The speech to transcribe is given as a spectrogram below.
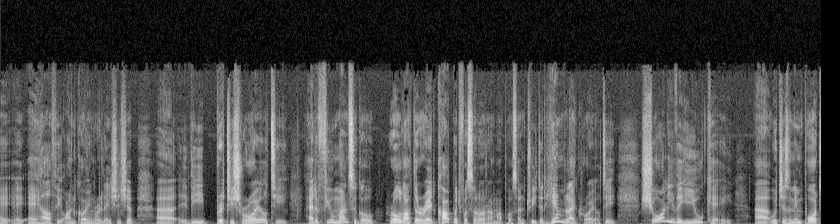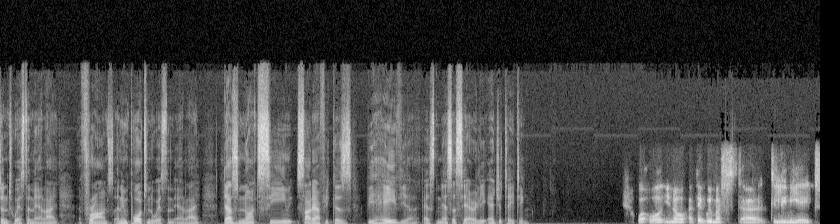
a, a healthy ongoing relationship. Uh, the British royalty had a few months ago rolled out the red carpet for Cyril Ramaphosa and treated him like royalty. Surely the UK uh, which is an important Western ally, France, an important Western ally, does not see South Africa's behavior as necessarily agitating. Well, well, you know, I think we must uh, delineate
